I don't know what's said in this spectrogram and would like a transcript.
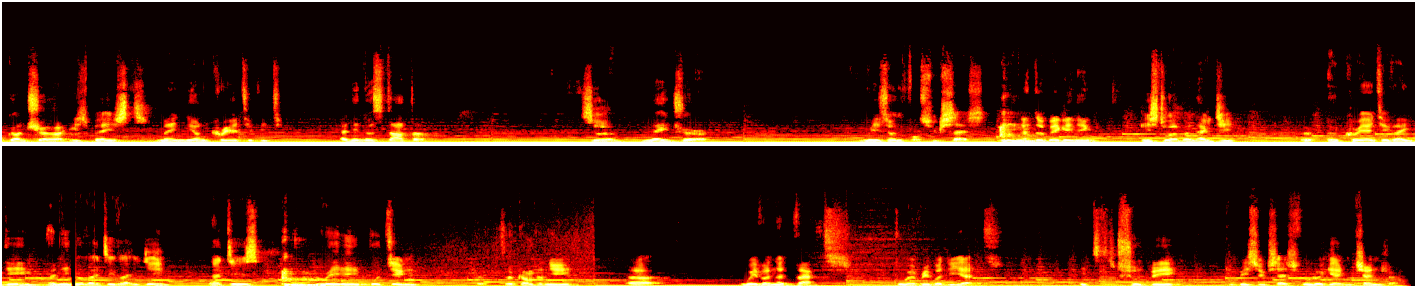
our culture is based mainly on creativity. And in a startup, the major reason for success at the beginning is to have an idea, a, a creative idea, an innovative idea that is really putting the company uh, with an advance to everybody else. It should be, to be successful, a game changer.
